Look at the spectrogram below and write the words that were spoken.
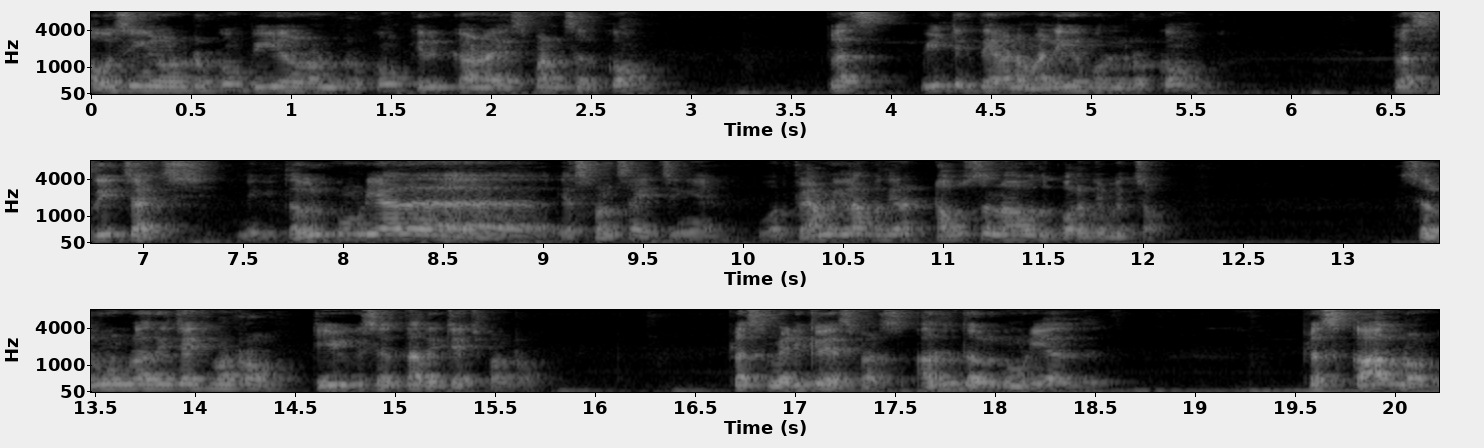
ஹவுசிங் லோன் இருக்கும் பிஎல் லோன் இருக்கும் கிறுக்கான எக்ஸ்பென்ஸ் இருக்கும் ப்ளஸ் வீட்டுக்கு தேவையான மளிகை பொருள் இருக்கும் ப்ளஸ் ரீசார்ஜ் இன்றைக்கி தவிர்க்க முடியாத எக்ஸ்பென்ஸ் ஆயிடுச்சுங்க. ஒரு ஃபேமிலிலாம் பார்த்தீங்கன்னா தௌசண்ட் ஆகுது குறைஞ்சபட்சம். செல்ஃபோனில் ரீசார்ஜ் பண்ணுறோம் டிவிக்கு சேர்த்து தான் ரீசார்ஜ் பண்ணுறோம் ப்ளஸ் மெடிக்கல் எக்ஸ்பென்ஸ் அதுவும் தவிர்க்க முடியாதது. ப்ளஸ் கார் லோன்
